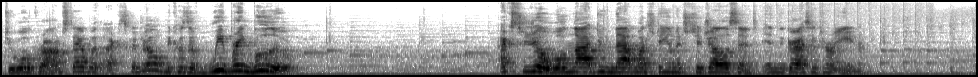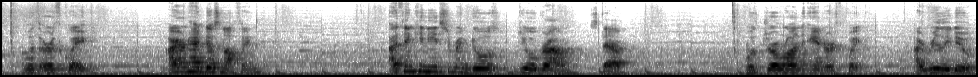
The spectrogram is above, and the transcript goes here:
dual ground stab with Excadrill because if we bring Bulu, Excadrill will not do that much damage to Jellicent in the grassy terrain with Earthquake. Iron Head does nothing. I think he needs to bring dual, dual ground stab with Drill Run and Earthquake. I really do.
